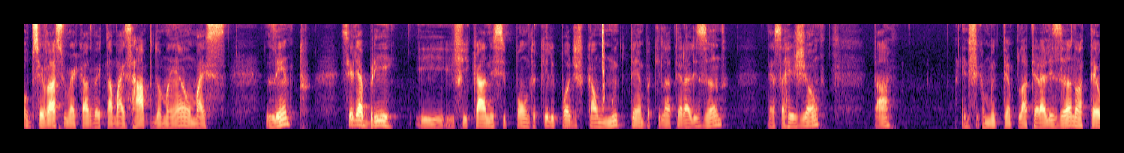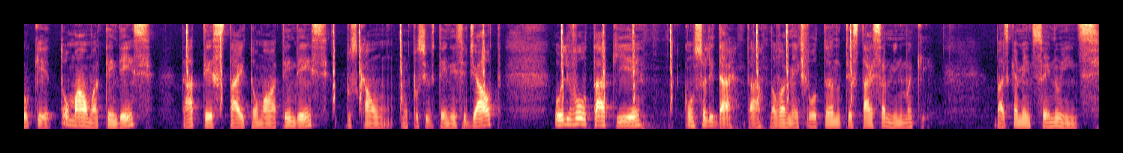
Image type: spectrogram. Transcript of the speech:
observar se o mercado vai estar mais rápido amanhã ou mais lento. Se ele abrir e ficar nesse ponto aqui, ele pode ficar muito tempo aqui lateralizando nessa região, tá? Ele fica muito tempo lateralizando até o que? Tomar uma tendência, tá? Testar e tomar uma tendência, buscar um, uma possível tendência de alta, ou ele voltar aqui e consolidar, tá? Novamente voltando testar essa mínima aqui. Basicamente isso aí no índice,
